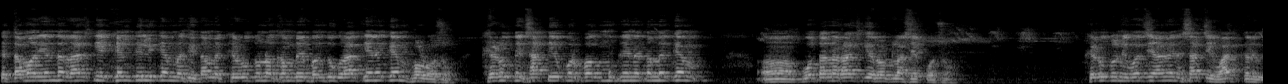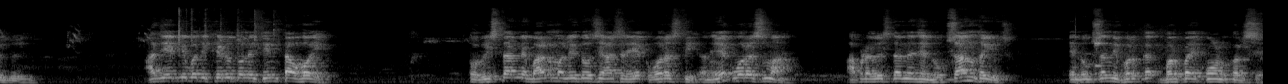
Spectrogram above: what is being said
કે તમારી અંદર રાજકીય ખેલદીલી કેમ નથી? તમે ખેડૂતોના ખંભે બંદૂક રાખીને કેમ ફોડો છો? ખેડૂતની છાતી ઉપર પગ મૂકીને તમે કેમ પોતાના રાજકીય રોટલા શેકો છો? ખેડૂતોની વચ્ચે આવીને સાચી વાત કરવી જોઈએ. આજે એટલી બધી ખેડૂતોની ચિંતા હોય તો વિસ્તારને બાનમાં લીધો છે આશરે એક વર્ષથી. અને એક વર્ષમાં આપણા વિસ્તારને જે નુકસાન થયું છે, એ નુકસાનની ભરપાઈ કોણ કરશે?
